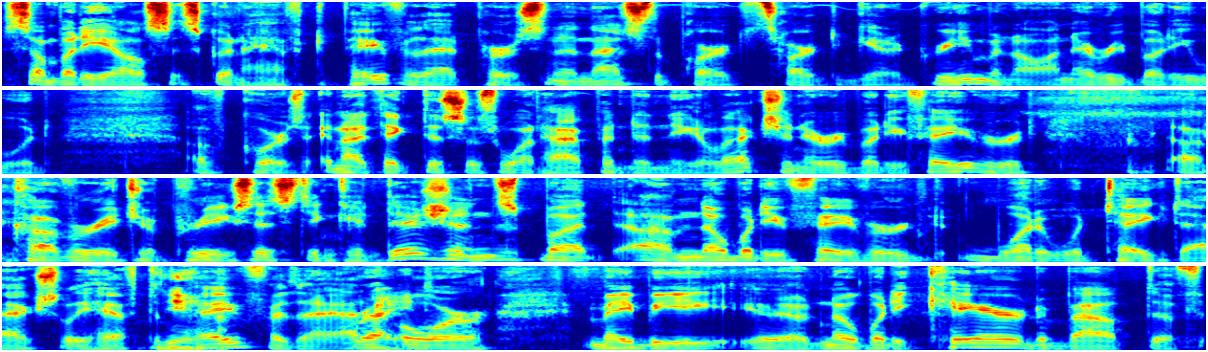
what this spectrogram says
Somebody else is going to have to pay for that person, and that's the part that's hard to get agreement on. Everybody would, of course, and I think this is what happened in the election. Everybody favored uh, coverage of pre-existing conditions, but um, nobody favored what it would take to actually have to yeah, pay for that, right. or maybe nobody cared about the f-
